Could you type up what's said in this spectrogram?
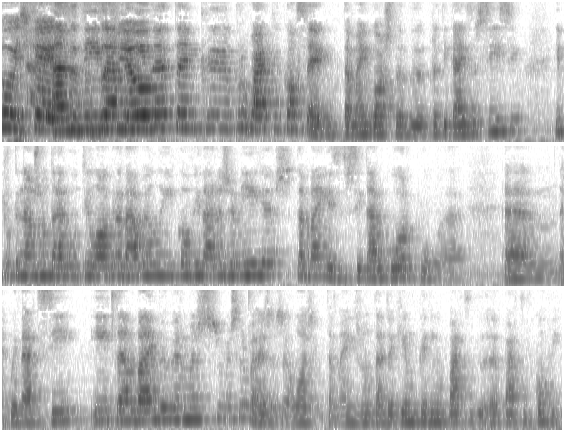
Ui, esquece, A menina, a menina tem que provar que consegue. Também gosta de praticar exercício e por que não juntar o útil ao agradável e convidar as amigas também a exercitar o corpo, a, a, a cuidar de si e também beber umas, umas cervejas. É lógico, também juntando aqui um bocadinho parte de, a parte de convívio.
